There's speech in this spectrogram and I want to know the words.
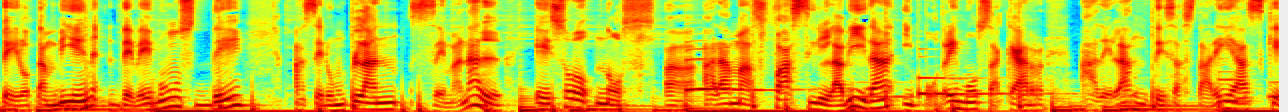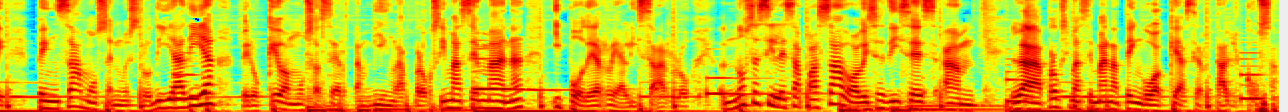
pero también debemos de hacer un plan semanal. Eso nos ah, hará más fácil la vida y podremos sacar adelante esas tareas que pensamos en nuestro día a día, pero que vamos a hacer también la próxima semana y poder realizarlo. No sé si les ha pasado, a veces dices, la próxima semana tengo que hacer tal cosa.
